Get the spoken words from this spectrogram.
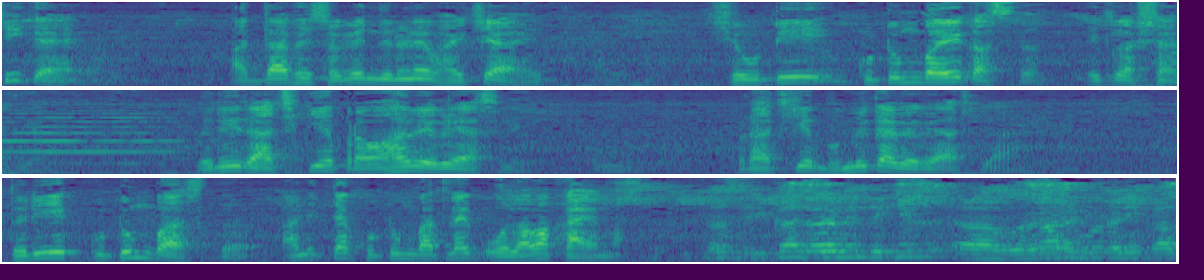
ठीक आहे. अद्याप हे सगळे निर्णय व्हायचे आहेत. शेवटी कुटुंब एक असतं एक लक्षात घ्या. जरी राजकीय प्रवाह वेगळे असले राजकीय भूमिका वेगळ्या असल्या तरी एक कुटुंब असतं आणि त्या कुटुंबातला एक ओलावा कायम असतो. श्रीकांत देखील अं, काल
